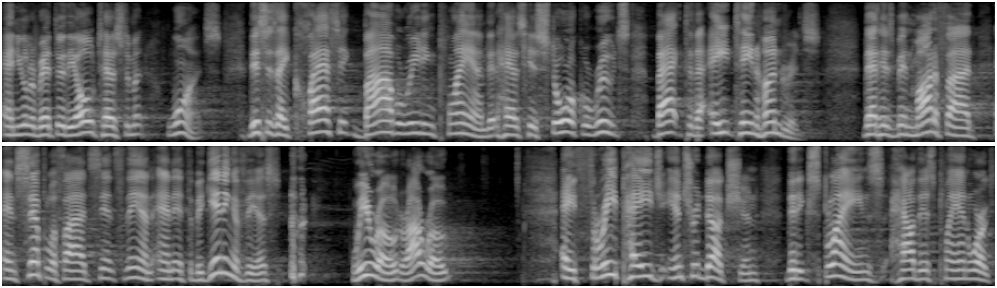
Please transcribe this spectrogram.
and you'll have read through the Old Testament once. This is a classic Bible reading plan that has historical roots back to the 1800s that has been modified and simplified since then. And at the beginning of this, we wrote, or I wrote, a three page introduction that explains how this plan works.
